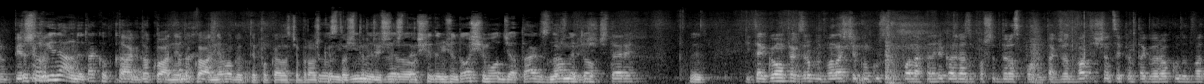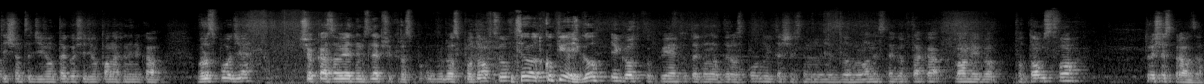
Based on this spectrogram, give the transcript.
jest Pierwszym... oryginalny, tak? Od Tak, dokładnie, dokładnie. Mogę tutaj pokazać obrączkę Tu widzimy 144. 078 oddział, tak? Znamy to. 144. I ten gołąb jak zrobił 12 konkursów pana Henryka od razu poszedł do rozpłodu. Także od 2005 roku do 2009 siedział pana Henryka w rozpłodzie. Się okazał jednym z lepszych rozpo- rozpłodowców. I co, odkupiłeś go? I go odkupiłem tutaj do nas do rozpłodu i też jestem również zadowolony z tego ptaka. Mam jego potomstwo, które się sprawdza.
